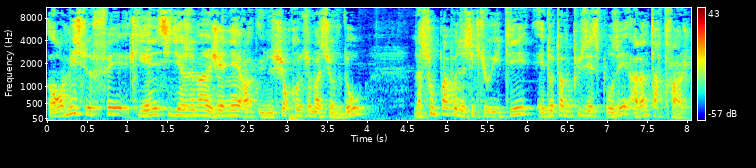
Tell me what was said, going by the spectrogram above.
Hormis ce fait qui insidieusement génère une surconsommation d'eau, la soupape de sécurité est d'autant plus exposée à l'entartrage.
